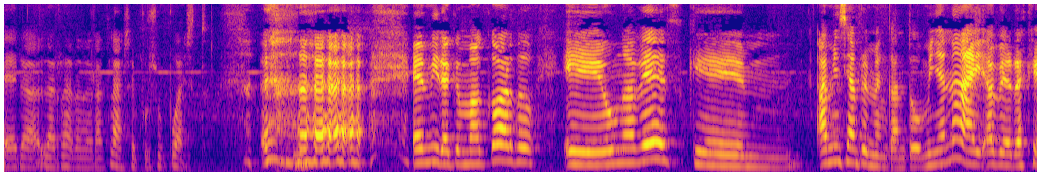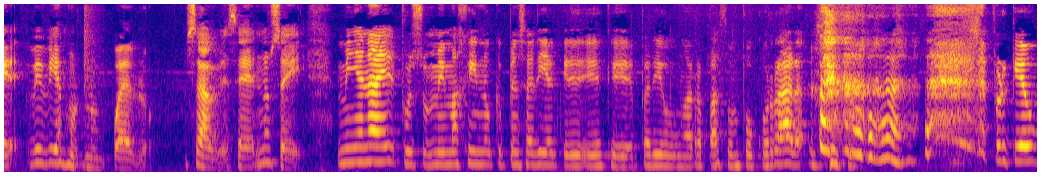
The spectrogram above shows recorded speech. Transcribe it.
Era la rara da clase, por supuesto. E mira que me acordo eh, unha vez que mm, a min sempre me encantou. Miña nai, a ver, é que vivíamos nun pueblo, sabes, eh? non sei. Miña nai, pois me imagino que pensaría que, que pariu unha rapaza un pouco rara. Porque eu,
